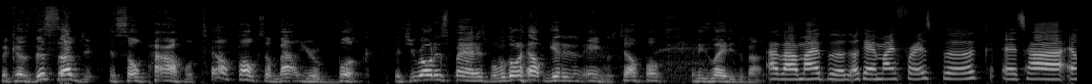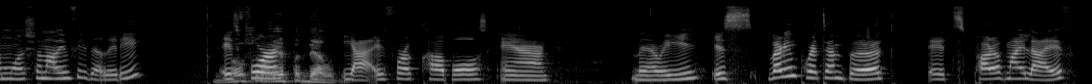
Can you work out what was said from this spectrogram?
because this subject is so powerful. Tell folks about your book that you wrote in Spanish, but we're going to help get it in English. Tell folks and these ladies about it. About my book, okay, my first book is uh, Emotional Infidelity. It's Emotional for- infidelity. Yeah, it's for couples and marriage. It's very important book. It's part of my life.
